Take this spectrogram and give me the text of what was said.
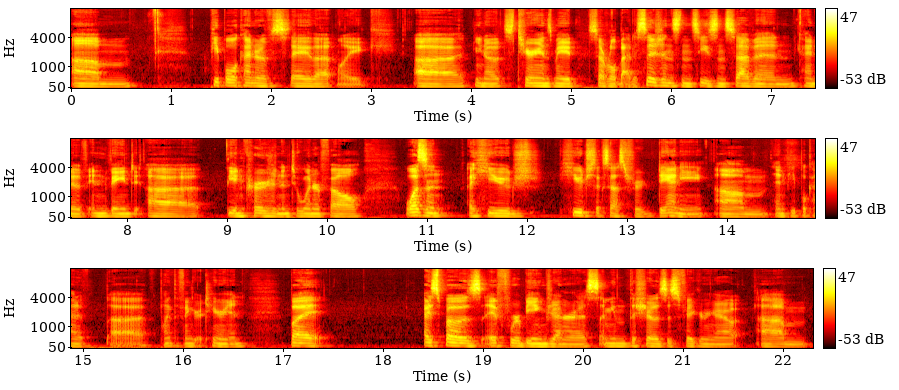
um, people kind of say that like uh, you know it's Tyrion's made several bad decisions in season seven, kind of invade uh, the incursion into Winterfell wasn't a huge huge success for Dany, um, and people kind of uh, point the finger at Tyrion, but I suppose if we're being generous, I mean, the show's just figuring out um,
